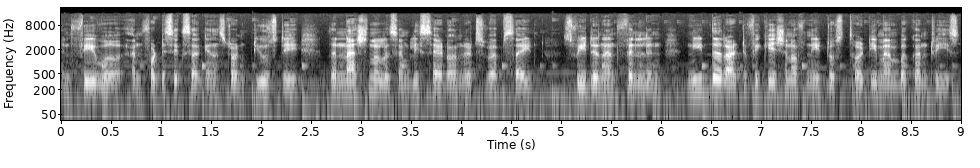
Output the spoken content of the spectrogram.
in favor and 46 against on Tuesday, the National Assembly said on its website. Sweden and Finland need the ratification of NATO's 30 member countries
